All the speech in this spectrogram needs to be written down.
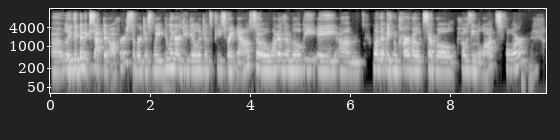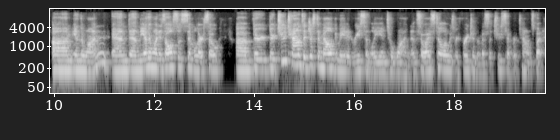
uh, like they've been accepted offers, so we're just wait doing our due diligence piece right now. So one of them will be a um, one that we can carve out several housing lots for mm-hmm. Um, in the one, and then the other one is also similar. So um, they're, they're two towns that just amalgamated recently into one. And so I still always refer to them as the two separate towns. But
